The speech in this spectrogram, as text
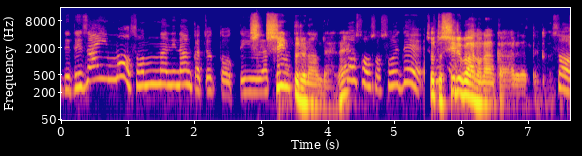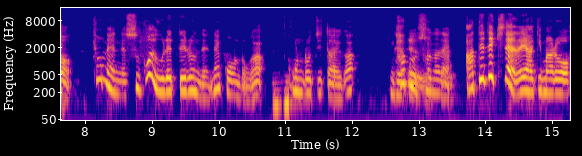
でデザインもそんなになんかちょっとっていうやつシンプルなんだよねそ。うそうそうそれでちょっとシルバーのなんかあれだったりとか。そう去年ねすごい売れてるんだよねコンロが。コンロ自体が。多分そのね当ててきたよね焼き丸を。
